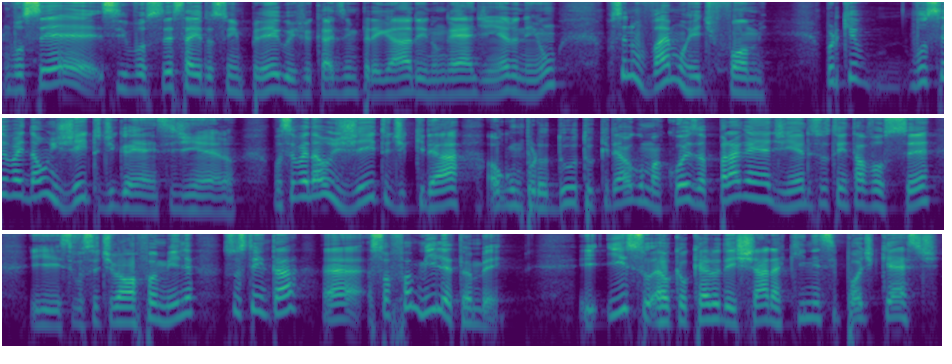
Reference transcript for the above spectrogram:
Você, se você sair do seu emprego e ficar desempregado e não ganhar dinheiro nenhum, você não vai morrer de fome. Porque você vai dar um jeito de ganhar esse dinheiro. Você vai dar um jeito de criar algum produto, criar alguma coisa para ganhar dinheiro e sustentar você. E se você tiver uma família, sustentar é, sua família também. E isso é o que eu quero deixar aqui nesse podcast.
